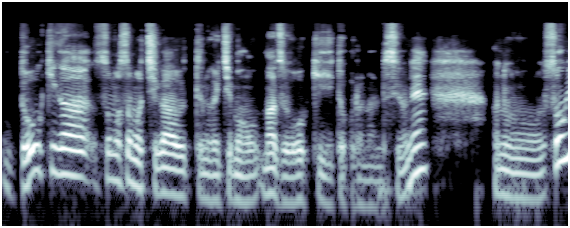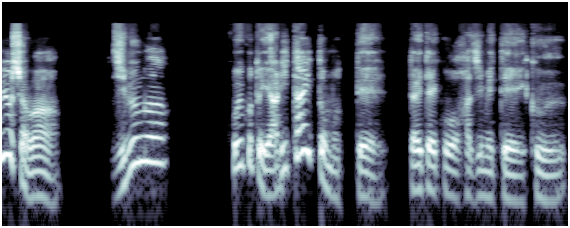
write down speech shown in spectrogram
動機がそもそも違うっていうのが一番まず大きいところなんですよね。あの、創業者は自分がこういうことをやりたいと思って、大体こう始めていく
